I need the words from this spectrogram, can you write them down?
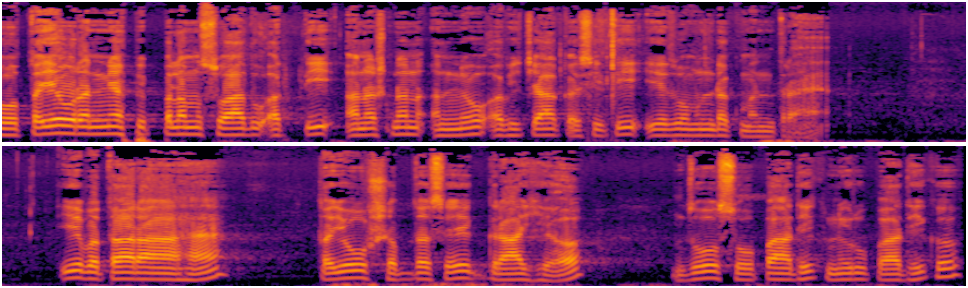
तो तयोरन्य पिप्पलम स्वादु अति अनशनन अन्यो अभिचा कसिति ये जो मुंडक मंत्र है। ये बता रहा है, तयो शब्द से ग्राह्य, जो सोपाधिक निरुपाधिक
